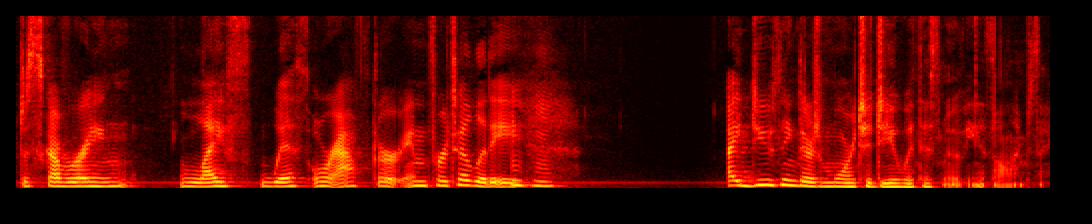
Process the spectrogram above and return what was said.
discovering life with or after infertility. I do think there's more to do with this movie is all I'm saying.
